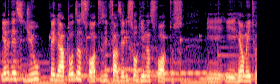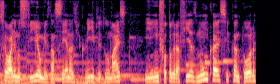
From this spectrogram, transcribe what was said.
E ele decidiu pegar todas as fotos e fazer ele sorrir nas fotos. E, e realmente, você olha nos filmes, nas cenas de clipes e tudo mais, e em fotografias nunca esse cantor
